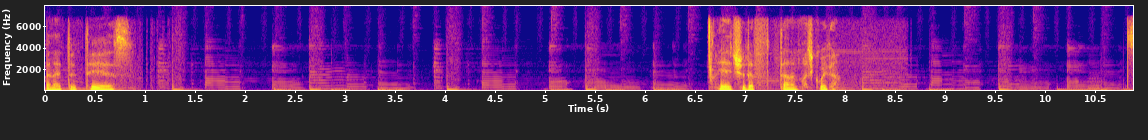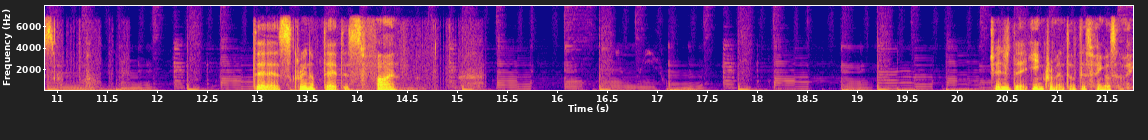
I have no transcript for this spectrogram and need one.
When I do this... Yeah, it should have done it much quicker. So, the screen update is fine. Change the increment of this thing or something.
